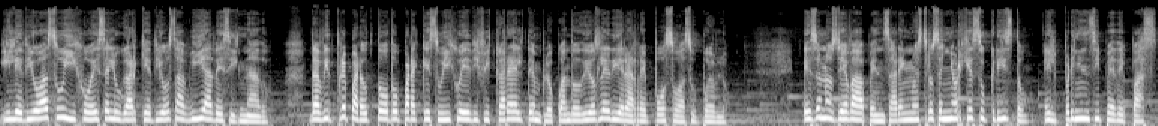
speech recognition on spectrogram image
y le dio a su hijo ese lugar que Dios había designado. David preparó todo para que su hijo edificara el templo cuando Dios le diera reposo a su pueblo. Eso nos lleva a pensar en nuestro Señor Jesucristo, el príncipe de paz.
